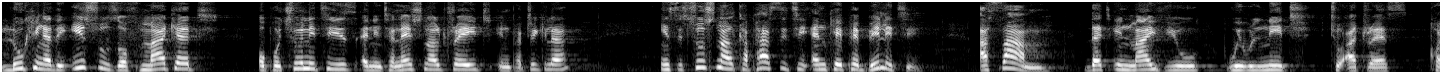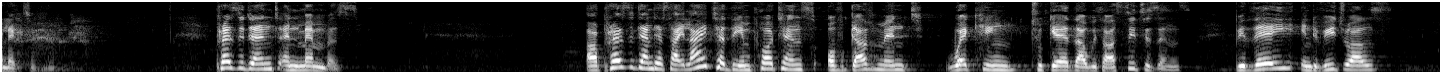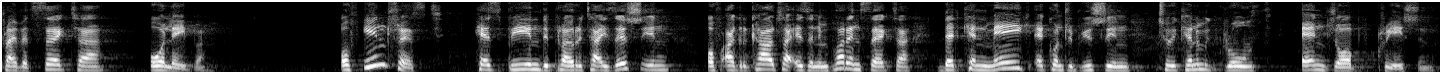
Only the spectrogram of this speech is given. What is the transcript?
looking at the issues of market opportunities and international trade in particular, institutional capacity and capability are some that, in my view, we will need to address collectively. President and members, our President has highlighted the importance of government working together with our citizens, be they individuals, private sector, or labor. Of interest has been the prioritization of agriculture as an important sector that can make a contribution to economic growth and job creation.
